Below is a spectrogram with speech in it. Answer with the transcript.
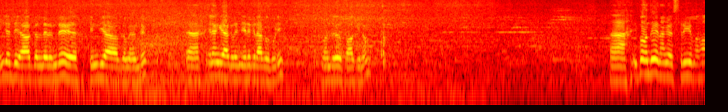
இந்தியாக்கள்லேருந்து இந்தியாக்கள்லேருந்து இருந்து இலங்கை ஆக்கள் இங்கே இருக்கிறார்கள் கூடி. வந்து பார்க்கணும் இப்போ வந்து நாங்கள் ஸ்ரீ மகா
